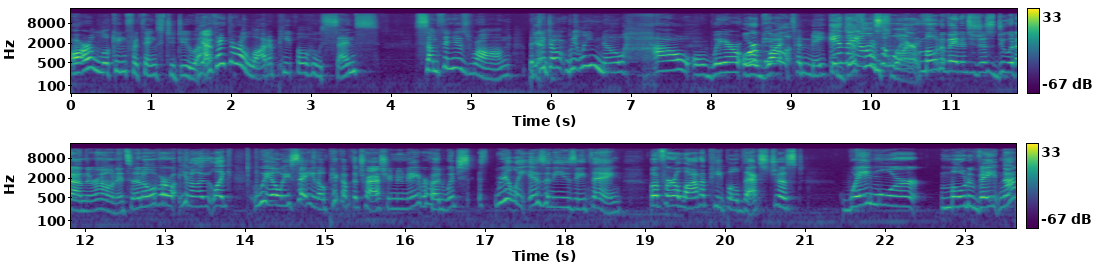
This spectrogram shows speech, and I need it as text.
are looking for things to do. I think there are a lot of people who sense something is wrong, but Yeah. they don't really know how or where or, people- what to make a and they also with. aren't motivated to just do it on their own it's an over you know like we always say you know pick up the trash in your neighborhood which really is an easy thing but for a lot of people that's just way more motivate not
